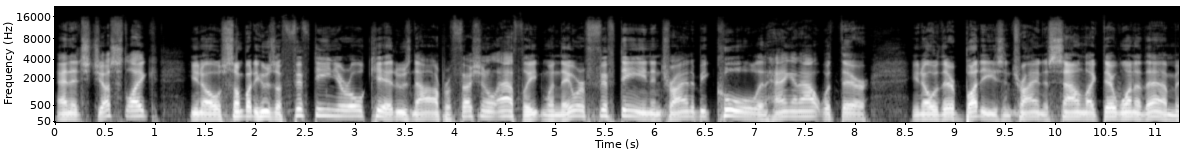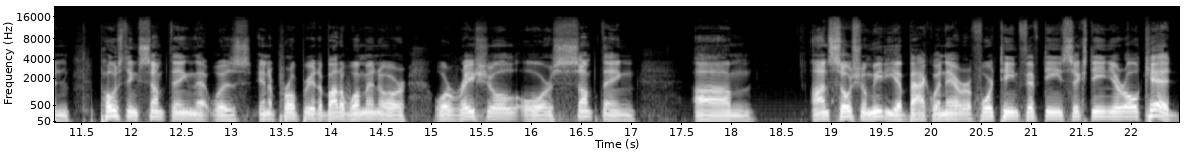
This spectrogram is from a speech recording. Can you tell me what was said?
and it's just like you know, somebody who's a 15 year old kid who's now a professional athlete, when they were 15 and trying to be cool and hanging out with their, you know, their buddies and trying to sound like they're one of them and posting something that was inappropriate about a woman or or racial or something um, on social media back when they were a 14, 15, 16 year old kid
